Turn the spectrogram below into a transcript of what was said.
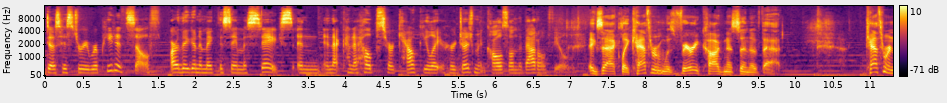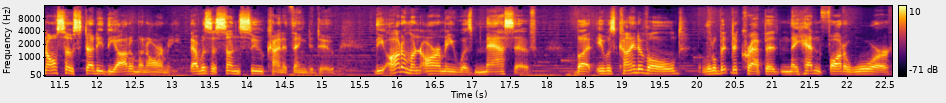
Does history repeat itself? Are they going to make the same mistakes? And, and that kind of helps her calculate her judgment calls on the battlefield. Exactly. Catherine was very cognizant of that. Catherine also studied the Ottoman army. That was a Sun Tzu kind of thing to do. The Ottoman army was massive, but it was kind of old, a little bit decrepit, and they hadn't fought a war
